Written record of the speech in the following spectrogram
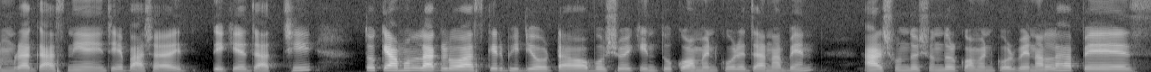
আমরা গাছ নিয়ে এই যে বাসায় দিকে যাচ্ছি। তো কেমন লাগল আজকের ভিডিওটা অবশ্যই কিন্তু কমেন্ট করে জানাবেন। আর সুন্দর সুন্দর কমেন্ট করবেন। আল্লাহ হাফেজ।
